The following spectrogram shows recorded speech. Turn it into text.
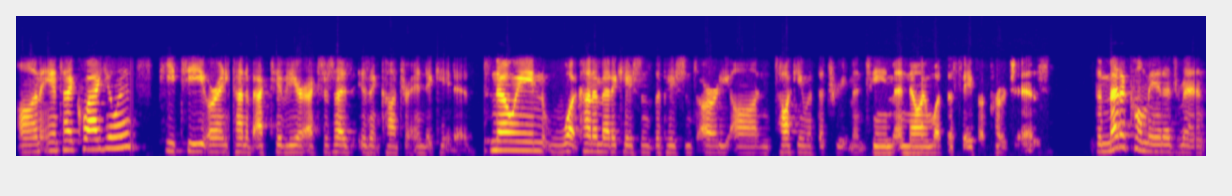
on anticoagulants, PT or any kind of activity or exercise isn't contraindicated. Just knowing what kind of medications the patient's already on, talking with the treatment team, and knowing what the safe approach is. The medical management,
